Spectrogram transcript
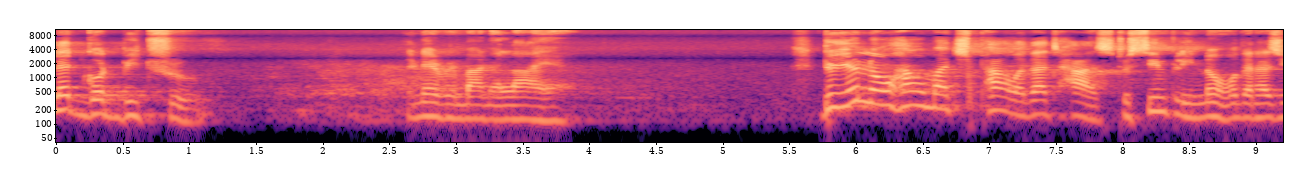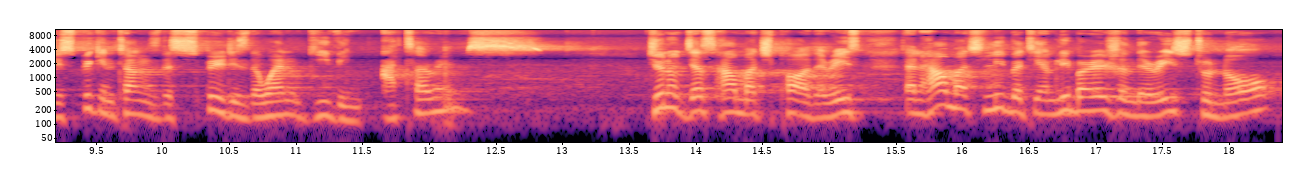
let God be true and every man a liar. Do you know how much power that has to simply know that as you speak in tongues, the Spirit is the one giving utterance? Do you know just how much power there is and how much liberty and liberation there is to know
